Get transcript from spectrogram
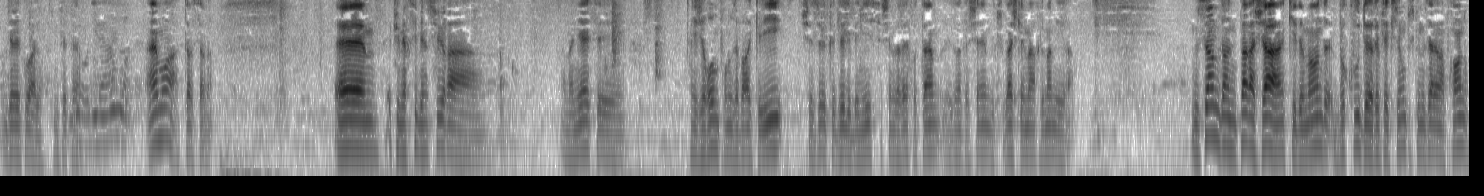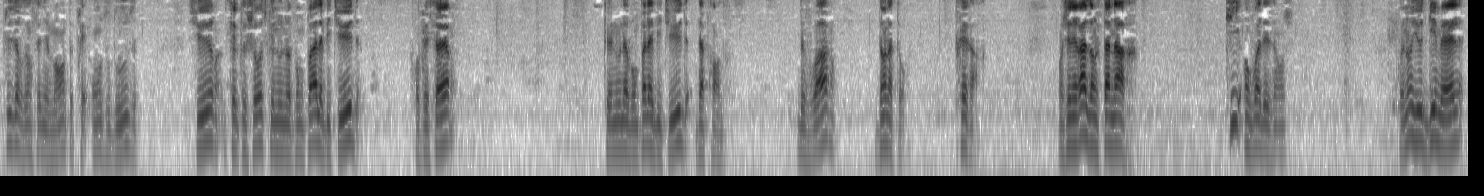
On dirait quoi alors Tu me fais peur. On dirait un mois. Un mois Top, ça va. Euh, et puis merci bien sûr à, à ma nièce et, et, Jérôme pour nous avoir accueillis chez eux. Que Dieu les bénisse. Hashem Chotam, Hashem. Nous sommes dans une paracha hein, qui demande beaucoup de réflexion puisque nous allons apprendre plusieurs enseignements, à peu près 11 ou 12, sur quelque chose que nous n'avons pas l'habitude, professeur, que nous n'avons pas l'habitude d'apprendre, de voir dans la Torah. C'est très rare. En général, dans le Tanakh, qui envoie des anges Prenons Yud Gimel,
